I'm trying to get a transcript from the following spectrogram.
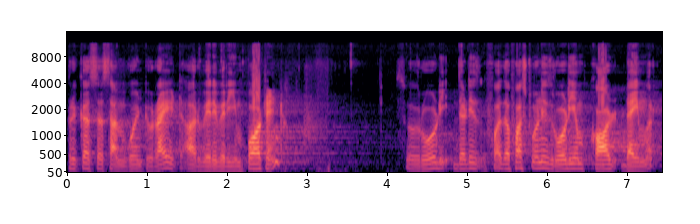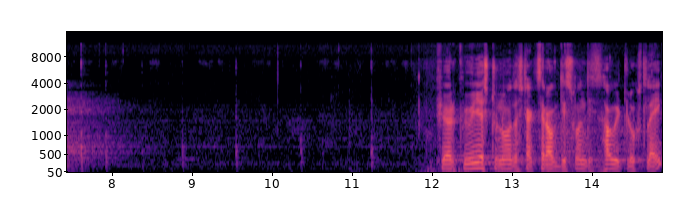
precursors I am going to write are very very important. So, rhodi that is for the first one is rhodium cod dimer. If you are curious to know the structure of this one, this is how it looks like.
